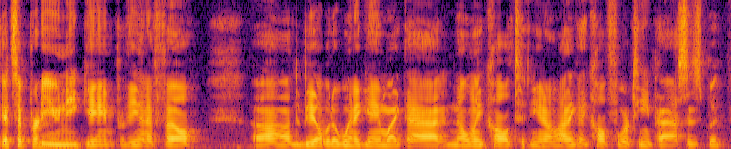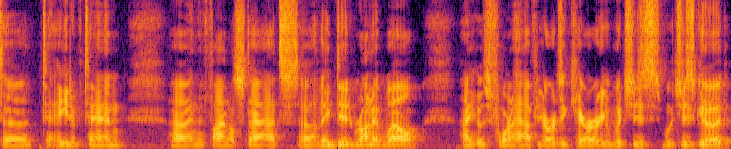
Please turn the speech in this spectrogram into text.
it's a pretty unique game for the NFL. Uh, to be able to win a game like that and only call, t- you know, I think they called 14 passes, but uh, to eight of 10 uh, in the final stats. Uh, they did run it well. I think it was four and a half yards a carry, which is which is good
